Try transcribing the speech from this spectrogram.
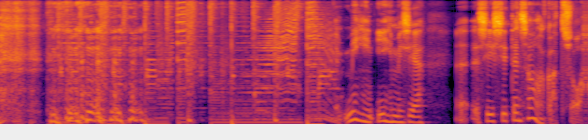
Mihin ihmisiä äh, siis sitten saa katsoa?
